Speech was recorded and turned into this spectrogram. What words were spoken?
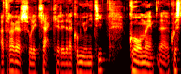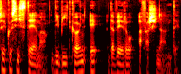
attraverso le chiacchiere della community come eh, questo ecosistema di Bitcoin è davvero affascinante.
